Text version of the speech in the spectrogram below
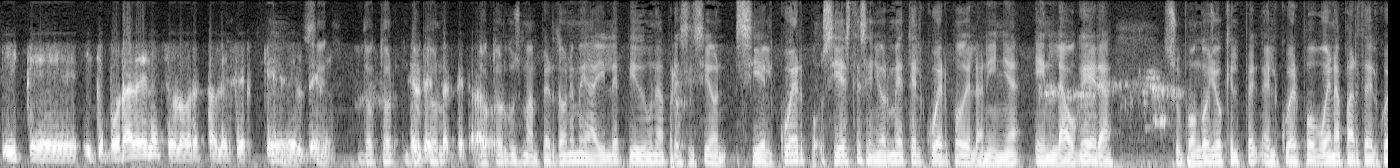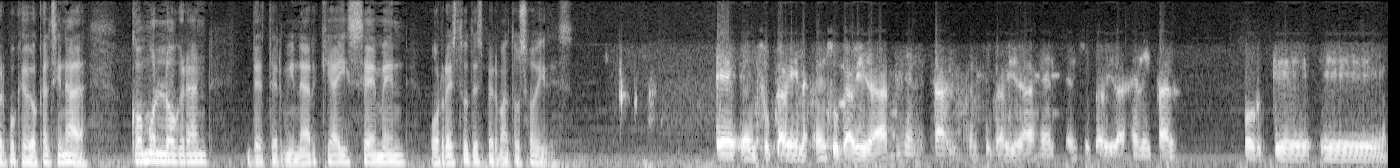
y que y que por ADN se logra establecer que es el Sí. de Doctor, el del doctor, perpetrador. doctor Guzmán, perdóneme, ahí le pido una precisión. Si el cuerpo, si este señor mete el cuerpo de la niña en la hoguera, supongo yo que el, el cuerpo, buena parte del cuerpo quedó calcinada. ¿Cómo logran determinar que hay semen o restos de espermatozoides? eh, en su cavidad en su cavidad genital en su cavidad en su cavidad genital porque eh,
